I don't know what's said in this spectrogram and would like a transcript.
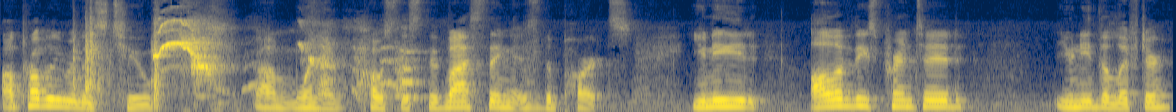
I'll probably release two um, when I post this. The last thing is the parts. You need all of these printed. You need the lifter.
